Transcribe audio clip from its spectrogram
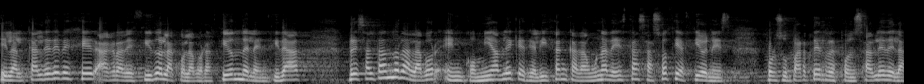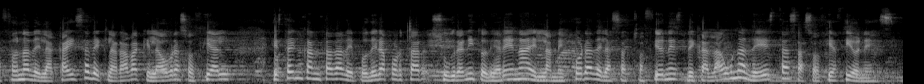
El alcalde de Vejer ha agradecido la colaboración de la entidad resaltando la labor encomiable que realizan cada una de estas asociaciones. Por su parte, el responsable de la zona de la Caixa declaraba que la obra social está encantada de poder aportar su granito de arena en la mejora de las actuaciones de cada una de estas asociaciones.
